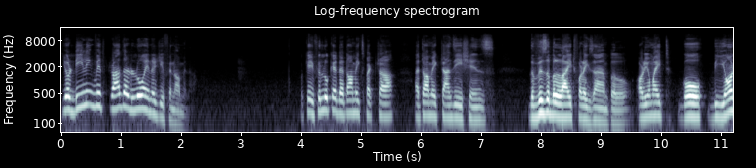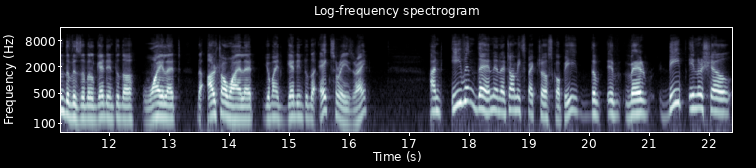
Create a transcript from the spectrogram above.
you are dealing with rather low energy phenomena. Okay. If you look at atomic spectra, atomic transitions, the visible light for example or you might go beyond the visible get into the violet, the ultraviolet, you might get into the X rays right. And even then in atomic spectroscopy the where deep inner shell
